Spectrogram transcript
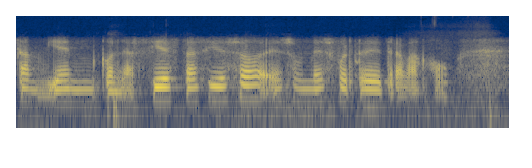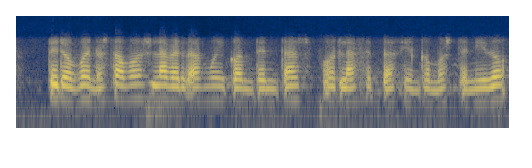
también con las fiestas y eso es un mes fuerte de trabajo pero bueno, estamos la verdad muy contentas por la aceptación que hemos tenido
